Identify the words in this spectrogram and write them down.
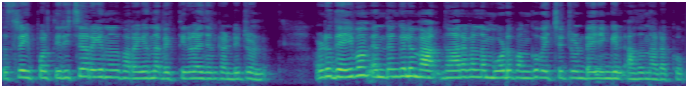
സിസ്റ്റർ ഇപ്പോൾ തിരിച്ചറിയുന്നത് പറയുന്ന വ്യക്തികളെ ഞാൻ കണ്ടിട്ടുണ്ട്. അവിടെ ദൈവം എന്തെങ്കിലും വാഗ്ദാനങ്ങൾ നമ്മോട് പങ്കുവച്ചിട്ടുണ്ട് എങ്കിൽ അത് നടക്കും.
